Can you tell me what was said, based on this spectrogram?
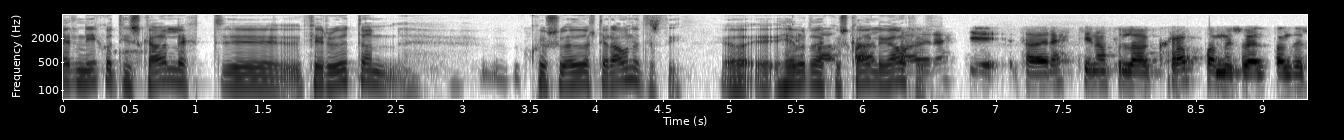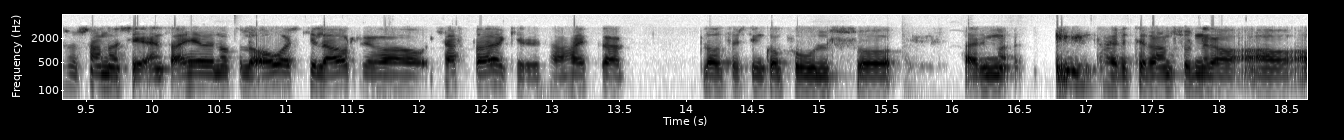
er nikotín skadlegt uh, fyrir utan hversu auðvöld er ánýttast því? Eða hefur það eitthvað skadlega áhrif? Það er ekki, það er ekki náttúrulega krabba með svo eldandi svo sann að sé en það hefur náttúrulega óæskilega áhrif á hjarta aðeins. Það hækkar blóðfesting og púls og það eru, það eru til rannsóknir á, á, á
